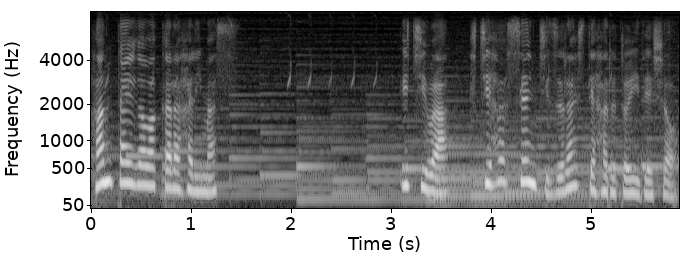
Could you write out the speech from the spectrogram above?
反対側から貼ります。位置は7、8センチずらして貼るといいでしょう。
